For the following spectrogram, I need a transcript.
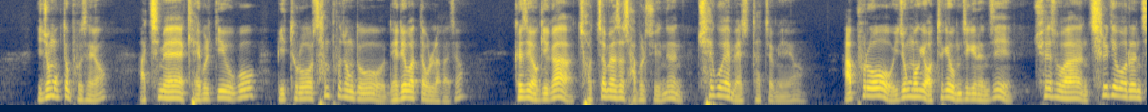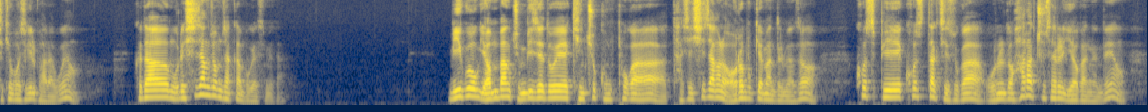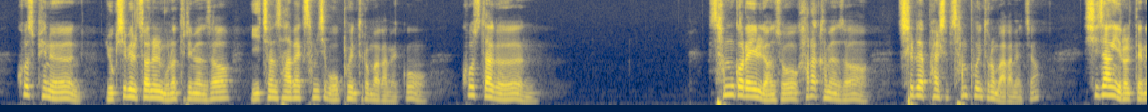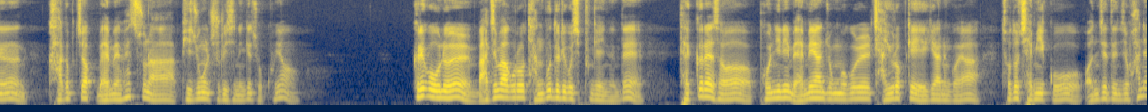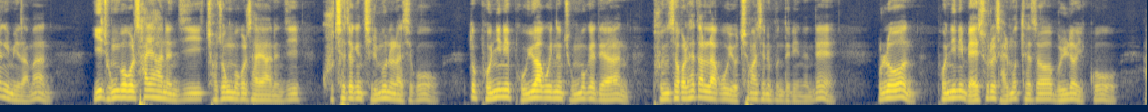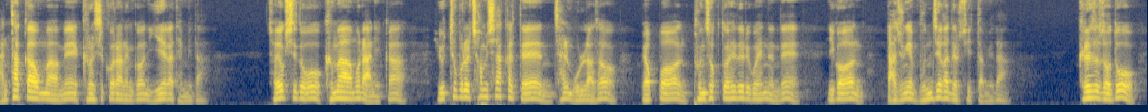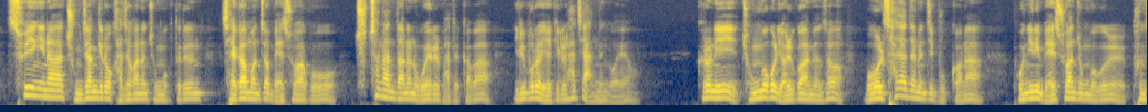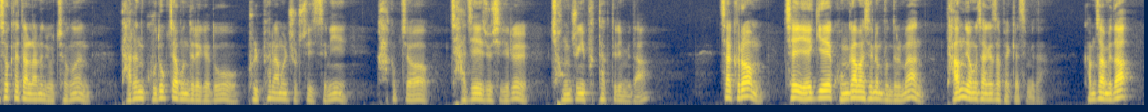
이 종목도 보세요. 아침에 갭을 띄우고 밑으로 3% 정도 내려왔다 올라가죠. 그래서 여기가 저점에서 잡을 수 있는 최고의 매수 타점이에요. 앞으로 이 종목이 어떻게 움직이는지 최소한 7개월은 지켜보시길 바라고요. 그 다음 우리 시장 좀 잠깐 보겠습니다. 미국 연방준비제도의 긴축 공포가 다시 시장을 얼어붙게 만들면서 코스피 코스닥 지수가 오늘도 하락 추세를 이어갔는데요. 코스피는 61선을 무너뜨리면서 2435포인트로 마감했고 코스닥은 3거래일 연속 하락하면서 783포인트로 마감했죠. 시장이 이럴 때는 가급적 매매 횟수나 비중을 줄이시는 게 좋고요. 그리고 오늘 마지막으로 당부드리고 싶은 게 있는데 댓글에서 본인이 매매한 종목을 자유롭게 얘기하는 거야 저도 재미있고 언제든지 환영입니다만 이 종목을 사야 하는지 저 종목을 사야 하는지 구체적인 질문을 하시고 또 본인이 보유하고 있는 종목에 대한 분석을 해달라고 요청하시는 분들이 있는데 물론 본인이 매수를 잘못해서 물려 있고 안타까운 마음에 그러실 거라는 건 이해가 됩니다. 저 역시도 그 마음을 아니까 유튜브를 처음 시작할 땐 잘 몰라서 몇 번 분석도 해드리고 했는데 이건 나중에 문제가 될 수 있답니다. 그래서 저도 스윙이나 중장기로 가져가는 종목들은 제가 먼저 매수하고 추천한다는 오해를 받을까봐 일부러 얘기를 하지 않는 거예요. 그러니 종목을 열거하면서 뭘 사야 되는지 묻거나 본인이 매수한 종목을 분석해달라는 요청은 다른 구독자분들에게도 불편함을 줄 수 있으니 가급적 자제해 주시기를 정중히 부탁드립니다. 자, 그럼 제 얘기에 공감하시는 분들만 다음 영상에서 뵙겠습니다. 감사합니다.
